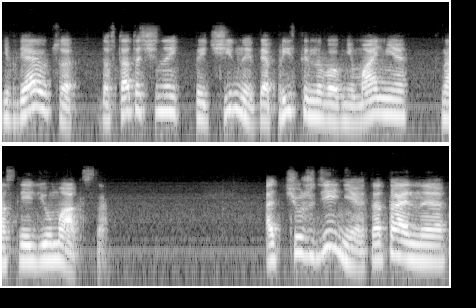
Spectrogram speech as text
являются достаточной причиной для пристального внимания наследию Маркса. Отчуждение, тотальная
